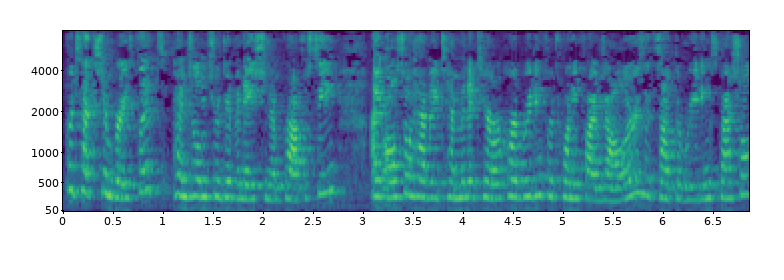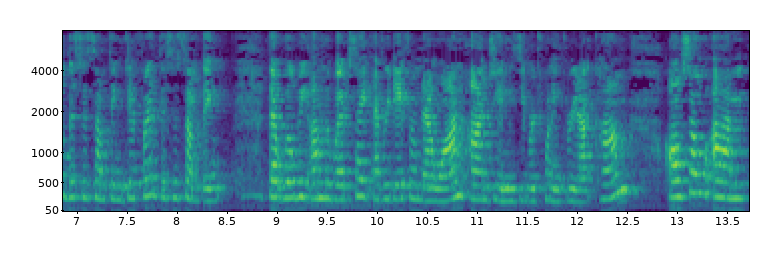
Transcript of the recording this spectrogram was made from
protection bracelets, pendulums for divination and prophecy. I also have a 10 minute tarot card reading for $25. It's not the reading special. This is something different. This is something that will be on the website every day from now on on jamiezebra23.com. Also, um,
